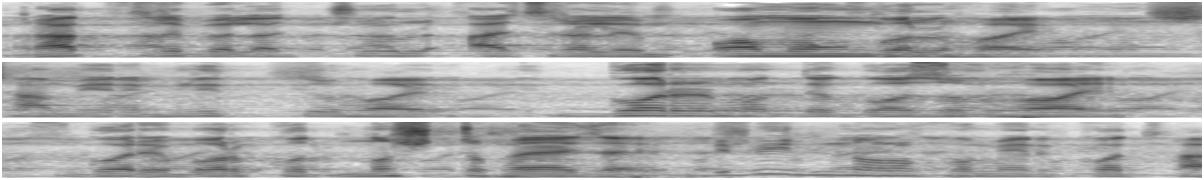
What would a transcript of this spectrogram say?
রাত্রেবেলা চুল আচড়ালে অমঙ্গল হয়, স্বামীর মৃত্যু হয় গড়ের মধ্যে গজব হয়। গড়ে বরকত নষ্ট হয়ে যায়। বিভিন্ন রকমের কথা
